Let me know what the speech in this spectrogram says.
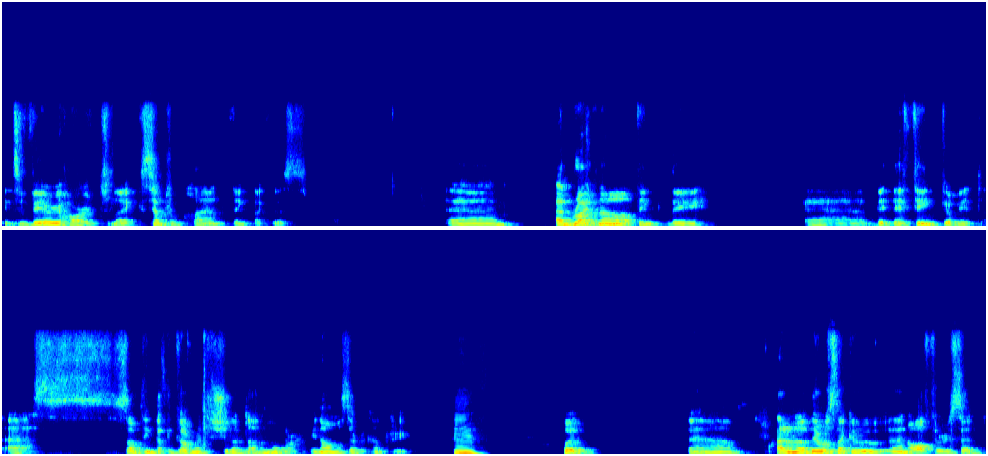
it's very hard to like central plan things like this. Um, and right now, I think they, uh, they they think of it as something that the government should have done more in almost every country. Mm. But um, I don't know. There was like a, an author who said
